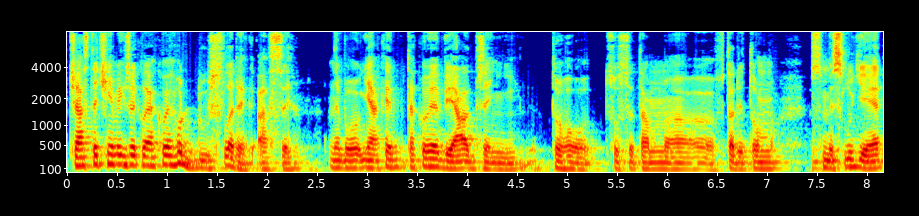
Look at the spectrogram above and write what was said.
Částečně bych řekl jako jeho důsledek asi, nebo nějaké takové vyjádření toho, co se tam uh, v tady tom smyslu děje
